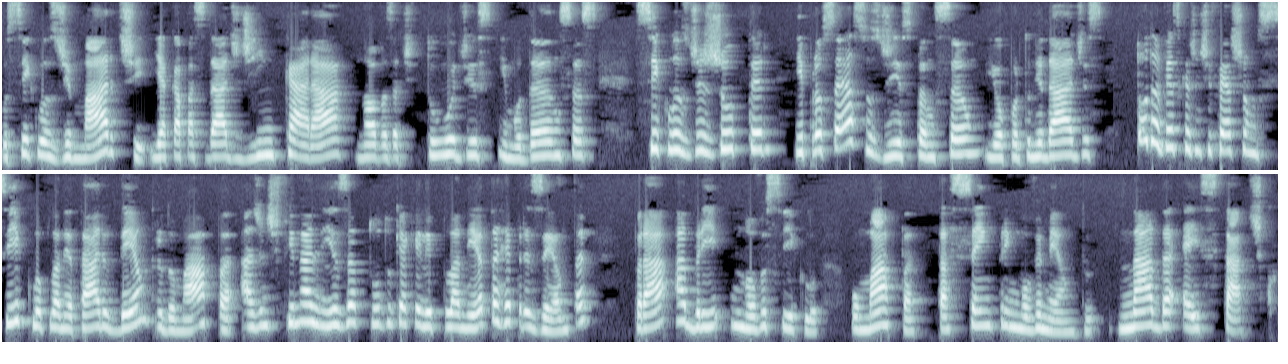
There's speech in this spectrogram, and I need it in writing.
os ciclos de Marte e a capacidade de encarar novas atitudes e mudanças ciclos de Júpiter e processos de expansão e oportunidades. Toda vez que a gente fecha um ciclo planetário dentro do mapa, a gente finaliza tudo que aquele planeta representa para abrir um novo ciclo. O mapa está sempre em movimento, nada é estático,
